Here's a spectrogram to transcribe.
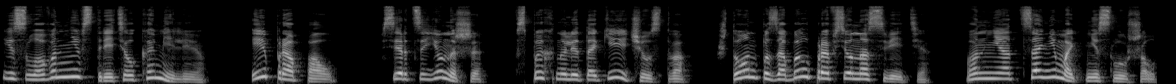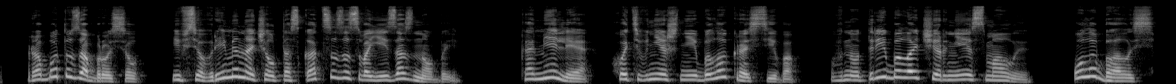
и Слован не встретил Камелию. И пропал. В сердце юноши вспыхнули такие чувства, что он позабыл про все на свете. Он ни отца, ни мать не слушал, работу забросил и все время начал таскаться за своей зазнобой. Камелия, хоть внешне и была красива, внутри была чернее смолы. Улыбалась,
